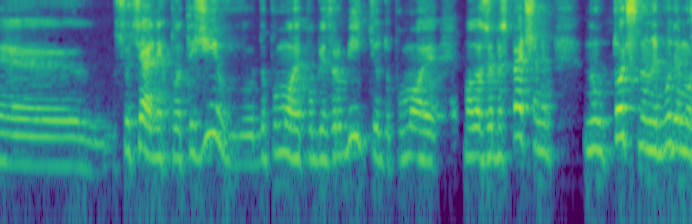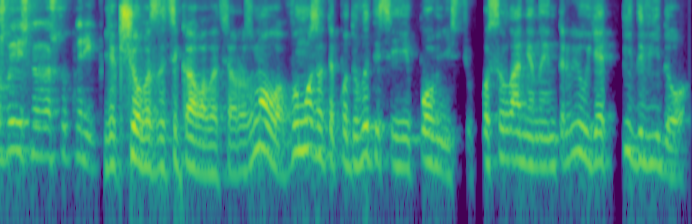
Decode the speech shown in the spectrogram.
е, соціальних платежів, допомоги по безробіттю, допомоги малозабезпеченим, ну точно не буде можливість на наступний рік. Якщо вас зацікавила ця розмова, ви можете подивитися її повністю. Посилання на інтерв'ю є під відео.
